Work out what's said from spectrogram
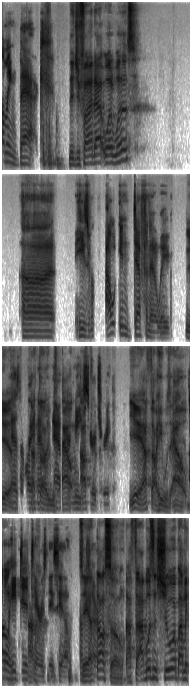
coming back. Did you find out what it was? Uh, he's out indefinitely Yeah. as of I right thought now he was after out. knee I- surgery. Yeah, I thought he was out. Oh, he did tear his ACL. I'm yeah, sorry. I thought so. I thought I wasn't sure, but I mean,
